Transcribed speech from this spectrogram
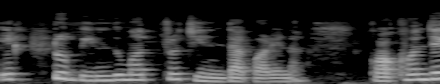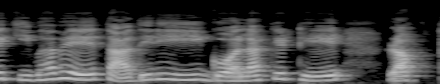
একটু বিন্দুমাত্র চিন্তা করে না। কখন যে কীভাবে তাদেরই গলা কেটে রক্ত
